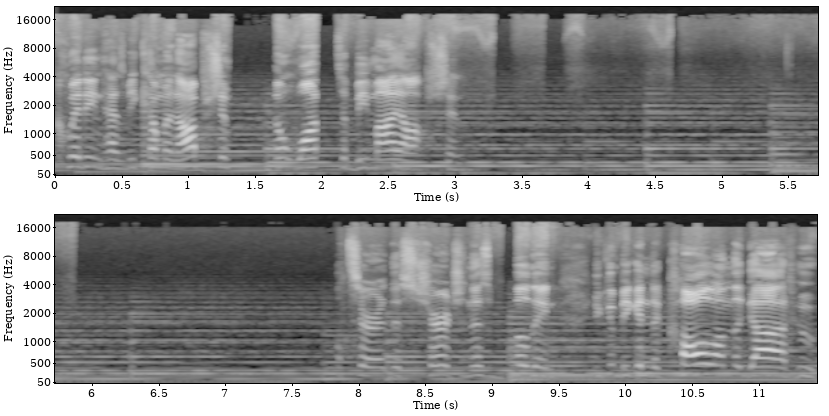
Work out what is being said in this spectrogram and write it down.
Quitting has become an option. I don't want it to be my option. Altar in this church, in this building, you can begin to call on the God who,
